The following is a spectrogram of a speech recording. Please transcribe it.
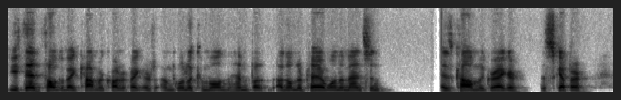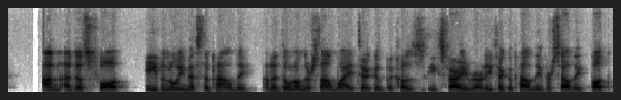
you did talk about Cameron Carter Vickers. I'm going to come on to him, but another player I want to mention is Cal McGregor, the skipper. And I just thought, even though he missed the penalty, and I don't understand why he took it because he's very rarely took a penalty for Celtic, but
